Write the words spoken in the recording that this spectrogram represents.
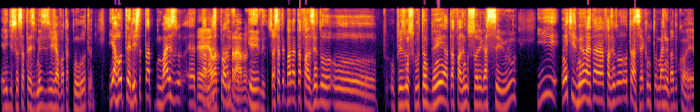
ele descansa três meses e já volta com outra. E a roteirista tá mais, é, tá é, mais tá prolífica tá que ele. Só essa temporada ela tá fazendo o, o Prison School também, ela tá fazendo o Soregaseyu e antes mesmo ela tá fazendo outra série que eu não tô mais lembrado qual é.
